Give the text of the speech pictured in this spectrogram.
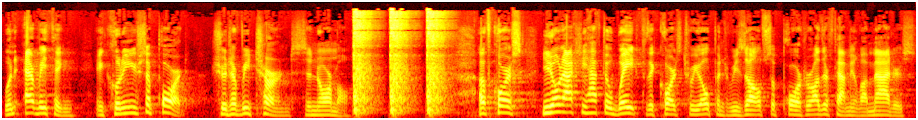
when everything, including your support, should have returned to normal. Of course, you don't actually have to wait for the courts to reopen to resolve support or other family law matters.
